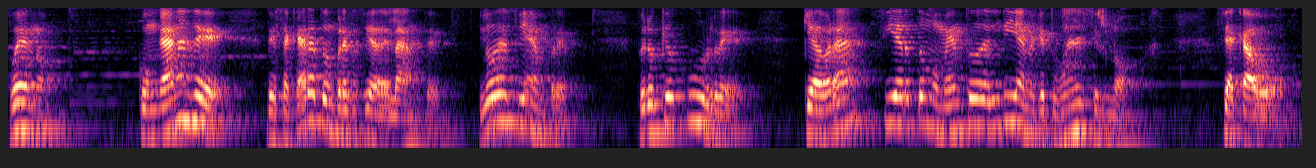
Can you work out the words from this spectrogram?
bueno, con ganas de, de sacar a tu empresa hacia adelante. Lo de siempre. Pero ¿qué ocurre? Que habrá cierto momento del día en el que tú vas a decir, no, se acabó.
